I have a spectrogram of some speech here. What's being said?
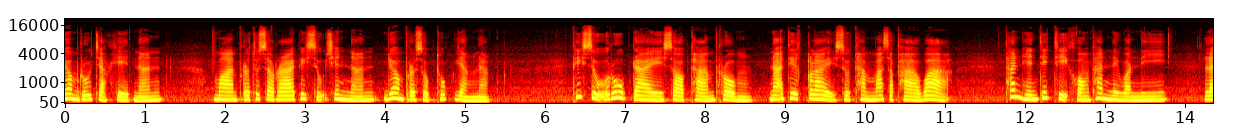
ย่อมรู้จักเหตุนั้น มารประทุษร้ายภิกษุเช่นนั้น ย่อมประสบทุกข์อย่างหนัก ภิกษุรูปใดสอบถามพรมณที่ใกล้สุธรรมสภาว่า ท่านเห็นทิฏฐิของท่านในวันนี้ และ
